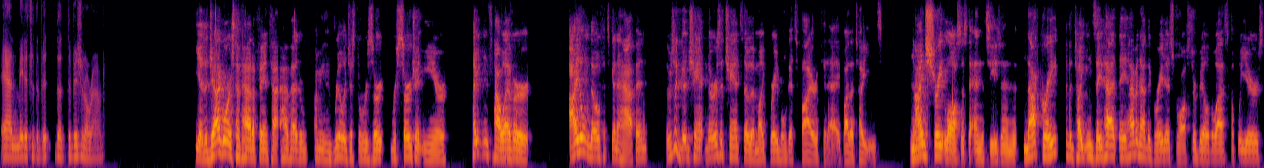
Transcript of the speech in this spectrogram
and made it to the the divisional round. Yeah, the Jaguars have had a fantastic, have had, a, I mean, really just a resur- resurgent year. Titans, however, I don't know if it's going to happen. There's a good chance. There is a chance though that Mike Vrabel gets fired today by the Titans. Nine straight losses to end the season. Not great for the Titans. They've had they haven't had the greatest roster build the last couple years.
